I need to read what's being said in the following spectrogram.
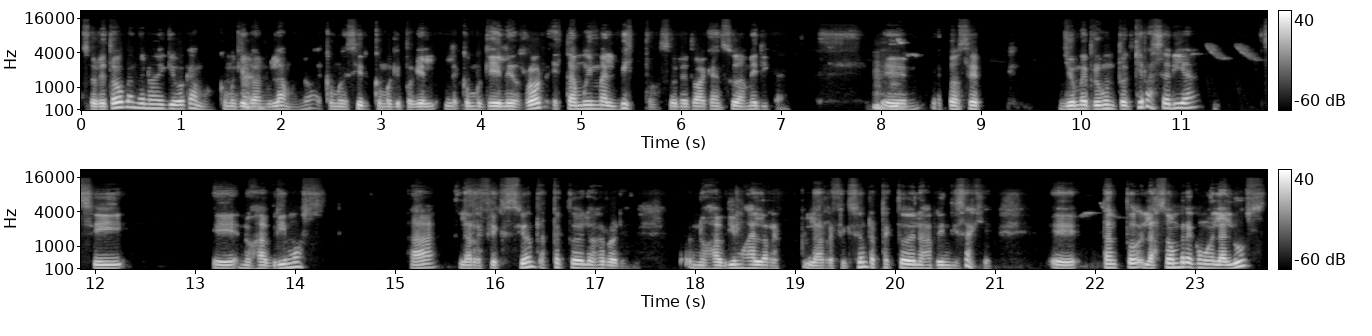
Sobre todo cuando nos equivocamos, como que lo anulamos, ¿no? Es como decir, como que, porque el, como que el error está muy mal visto, sobre todo acá en Sudamérica. Eh, entonces, yo me pregunto, ¿qué pasaría si eh, nos abrimos a la reflexión respecto de los errores? Nos abrimos a la, la reflexión respecto de los aprendizajes. tanto la sombra como la luz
